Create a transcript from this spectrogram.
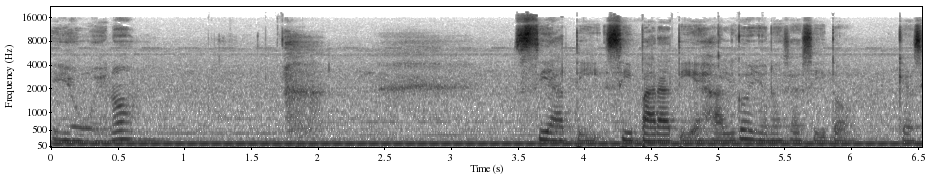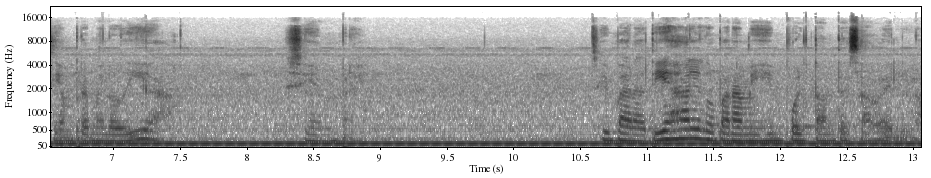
Y yo, bueno, si a ti, si para ti es algo, yo necesito que siempre me lo digas. Siempre. Si para ti es algo, para mí es importante saberlo.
